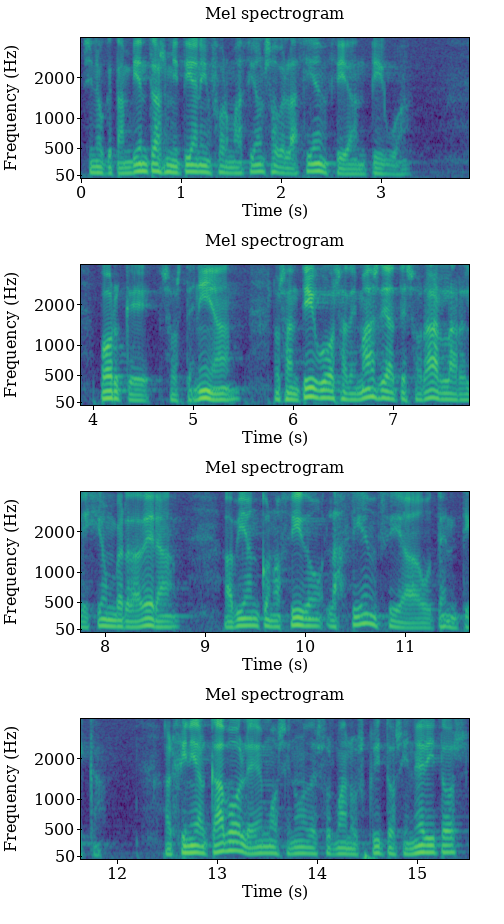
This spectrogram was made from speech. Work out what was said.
sino que también transmitían información sobre la ciencia antigua. Porque, sostenía, los antiguos, además de atesorar la religión verdadera, habían conocido la ciencia auténtica. Al fin y al cabo, leemos en uno de sus manuscritos inéditos,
